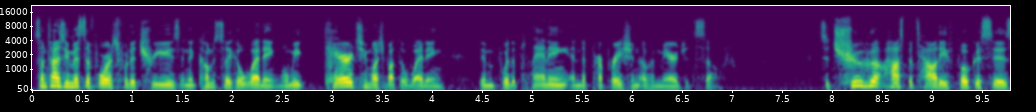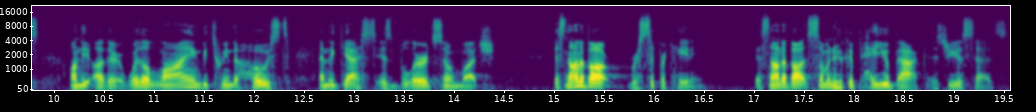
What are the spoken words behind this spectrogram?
Sometimes we miss the forest for the trees, and it comes to like a wedding, when we care too much about the wedding than for the planning and the preparation of a marriage itself. So, true hospitality focuses on the other, where the line between the host and the guest is blurred so much. It's not about reciprocating, it's not about someone who could pay you back, as Jesus says.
